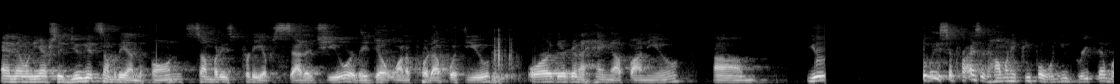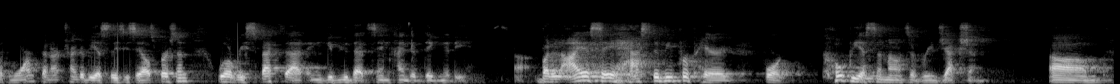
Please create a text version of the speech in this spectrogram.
And then when you actually do get somebody on the phone, somebody's pretty upset at you, or they don't want to put up with you, or they're going to hang up on you. Um, surprised at how many people, when you greet them with warmth and aren't trying to be a sleazy salesperson, will respect that and give you that same kind of dignity. Uh, but an ISA has to be prepared for copious amounts of rejection. Um,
